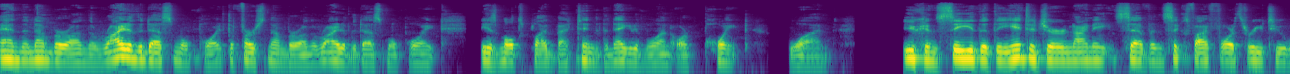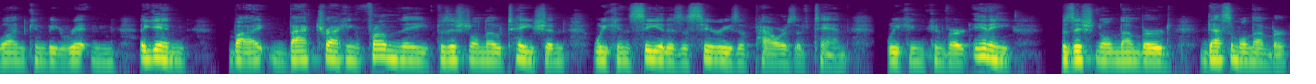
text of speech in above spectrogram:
and the number on the right of the decimal point, the first number on the right of the decimal point, is multiplied by 10 to the negative 1 or 0.1. You can see that the integer 987654321 can be written again by backtracking from the positional notation. We can see it as a series of powers of 10. We can convert any positional numbered decimal number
